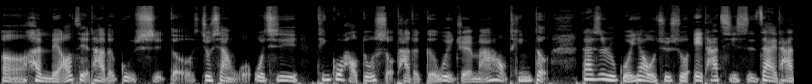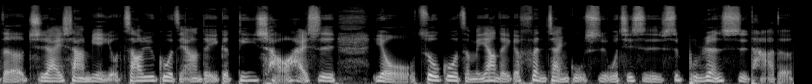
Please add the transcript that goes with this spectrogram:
呃，很了解他的故事的，就像我，我其实听过好多首他的歌，我也觉得蛮好听的。但是如果要我去说，诶，他其实在他的挚爱上面有遭遇过怎样的一个低潮，还是有做过怎么样的一个奋战故事，我其实是不认识他的。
